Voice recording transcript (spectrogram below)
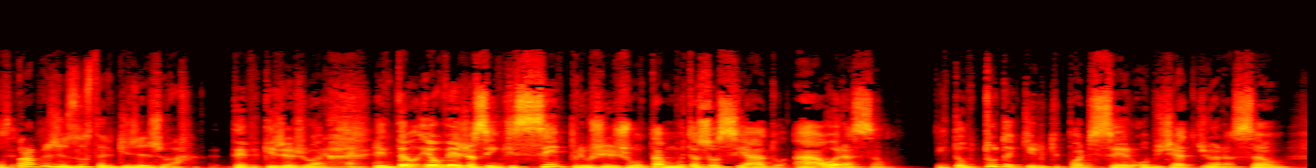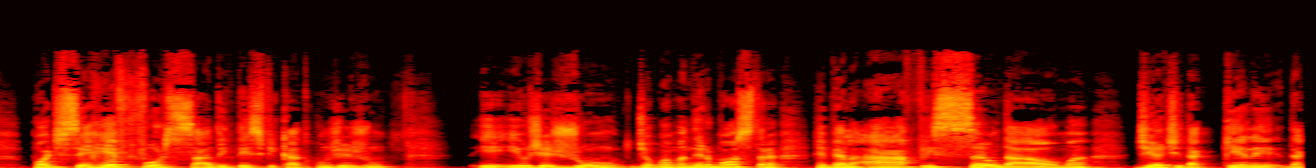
O próprio Jesus teve que jejuar. Teve que jejuar. Então eu vejo assim que sempre o jejum está muito associado à oração. Então, tudo aquilo que pode ser objeto de oração pode ser reforçado, intensificado com jejum. E, e, o jejum, de alguma maneira, mostra, revela a aflição da alma diante daquele, da,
